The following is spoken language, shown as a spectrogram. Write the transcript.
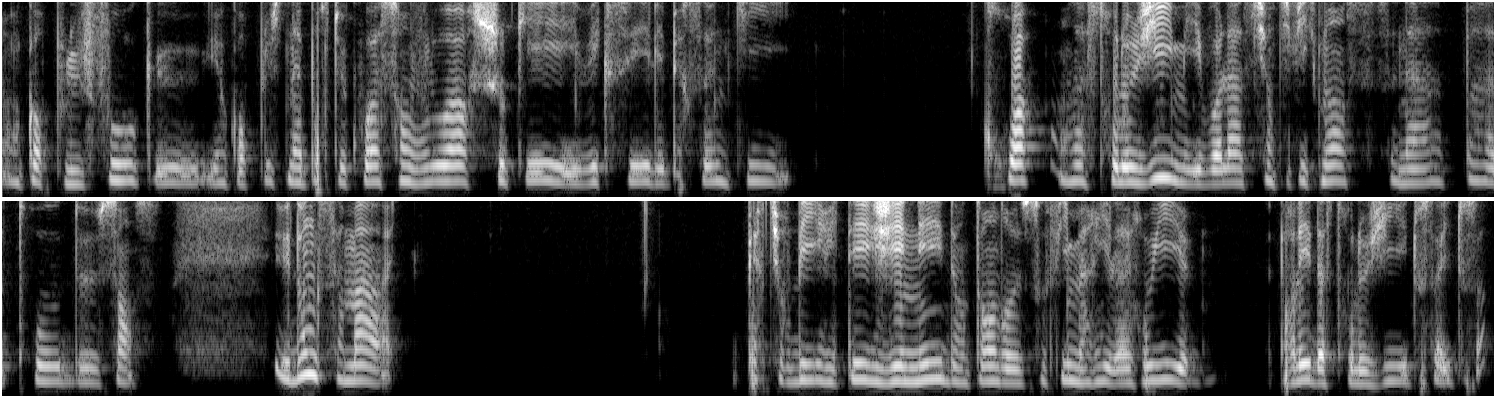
encore plus faux que, et encore plus n'importe quoi, sans vouloir choquer et vexer les personnes qui croient en astrologie, mais voilà, scientifiquement, ça n'a pas trop de sens. Et donc, ça m'a perturbé, irrité, gêné d'entendre Sophie-Marie Larouille parler d'astrologie et tout ça et tout ça.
